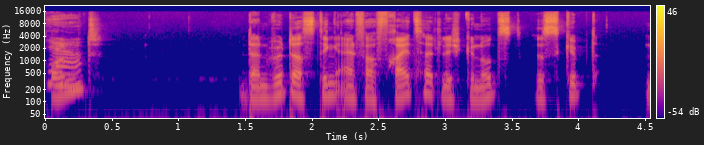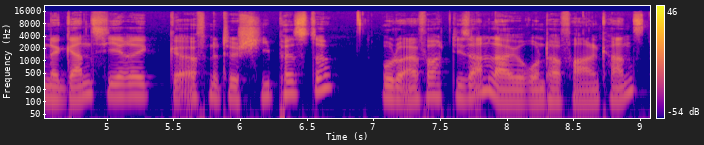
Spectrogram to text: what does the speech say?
Und dann wird das Ding einfach freizeitlich genutzt. Es gibt eine ganzjährig geöffnete Skipiste, wo du einfach diese Anlage runterfahren kannst.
